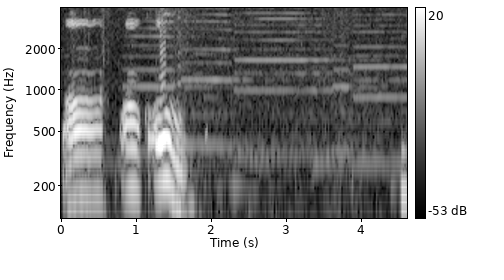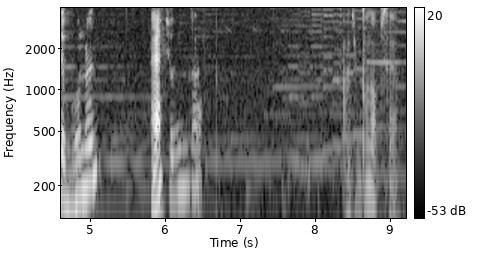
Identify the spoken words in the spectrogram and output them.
어, 어, 오우. 근데 문은? 에? 이쪽인가? 아직 문 없어요.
